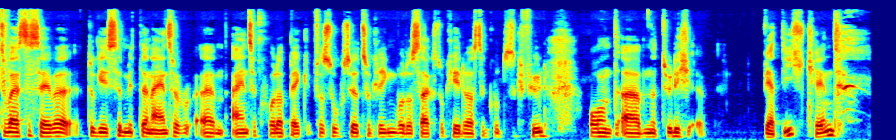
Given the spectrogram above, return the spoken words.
du weißt es selber, du gehst ja mit deinem Einser, ähm, Einser Quarterback, versuchst du ja zu kriegen, wo du sagst, okay, du hast ein gutes Gefühl. Und ähm, natürlich, äh, wer dich kennt,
